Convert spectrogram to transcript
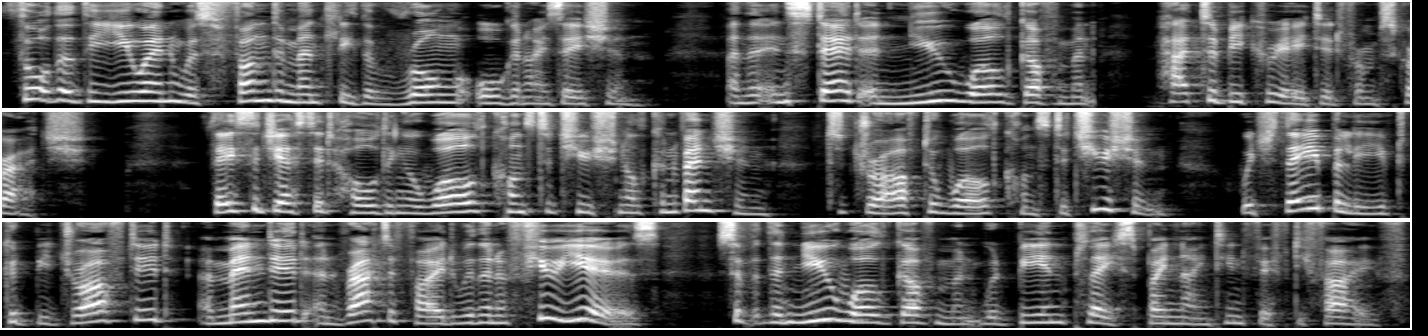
thought that the UN was fundamentally the wrong organisation, and that instead a new world government had to be created from scratch. They suggested holding a World Constitutional Convention to draft a world constitution, which they believed could be drafted, amended, and ratified within a few years so that the new world government would be in place by 1955.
